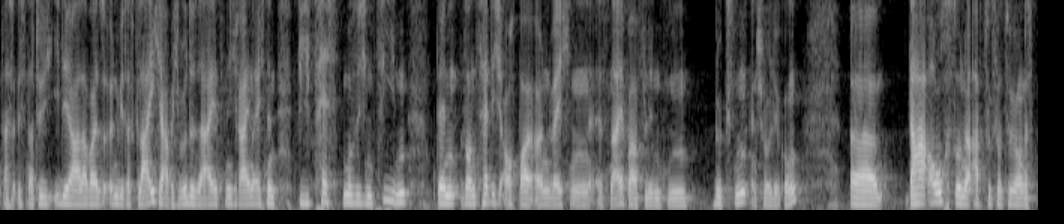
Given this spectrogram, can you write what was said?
Das ist natürlich idealerweise irgendwie das Gleiche, aber ich würde da jetzt nicht reinrechnen, wie fest muss ich ihn ziehen, denn sonst hätte ich auch bei irgendwelchen Sniper-Flinten, Büchsen, Entschuldigung, äh, da auch so eine Abzugsverzögerung, das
